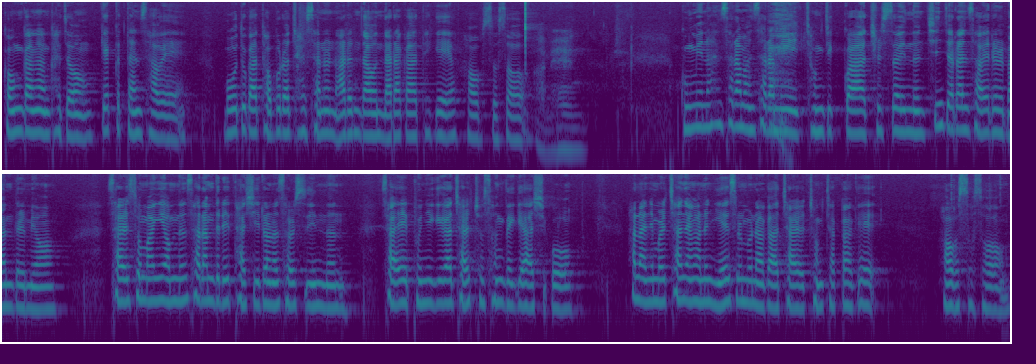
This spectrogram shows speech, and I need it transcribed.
건강한 가정, 깨끗한 사회, 모두가 더불어 잘 사는 아름다운 나라가 되게 하옵소서. 아멘. 국민 한 사람 한 사람이 정직과 질서 있는 친절한 사회를 만들며 살 소망이 없는 사람들이 다시 일어나 설 수 있는 사회 분위기가 잘 조성되게 하시고 하나님을 찬양하는 예술 문화가 잘 정착하게 하옵소서.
